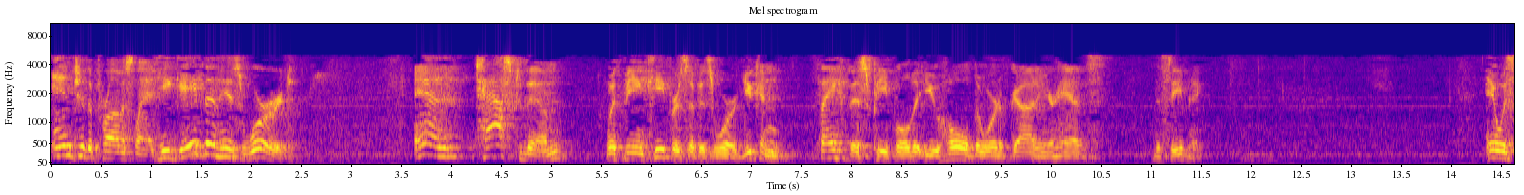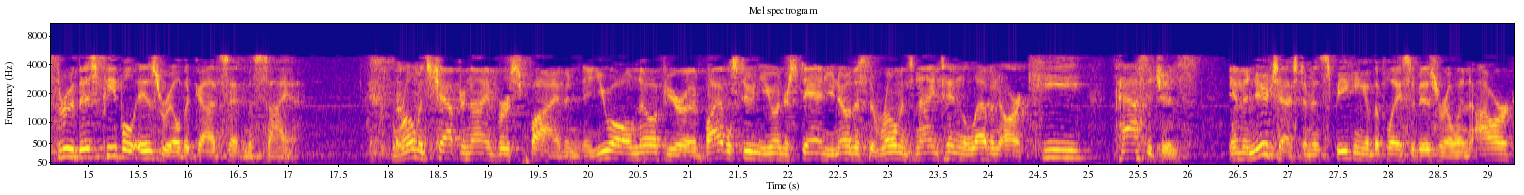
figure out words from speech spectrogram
into the promised land. He gave them his word and tasked them with being keepers of his word. You can thank this people that you hold the word of God in your hands this evening. It was through this people, Israel, that God sent Messiah. Romans chapter 9, verse 5. And, and, you all know, if you're a Bible student, you understand, you know this, that Romans 9, 10, and 11 are key passages in the New Testament speaking of the place of Israel and our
